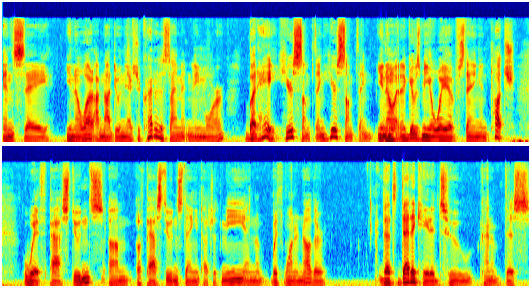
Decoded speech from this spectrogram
and say, you know what, I'm not doing the extra credit assignment anymore, but hey, here's something, here's something, you know, and it gives me a way of staying in touch with past students, um, of past students staying in touch with me and with one another that's dedicated to kind of this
